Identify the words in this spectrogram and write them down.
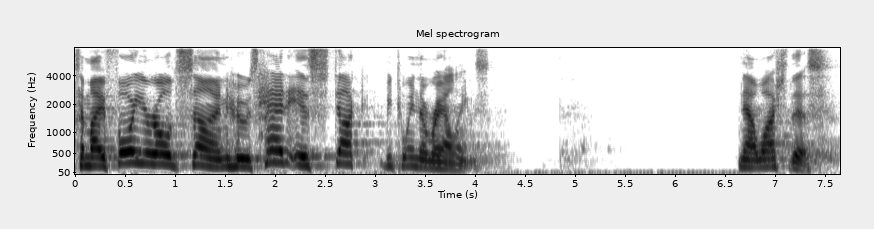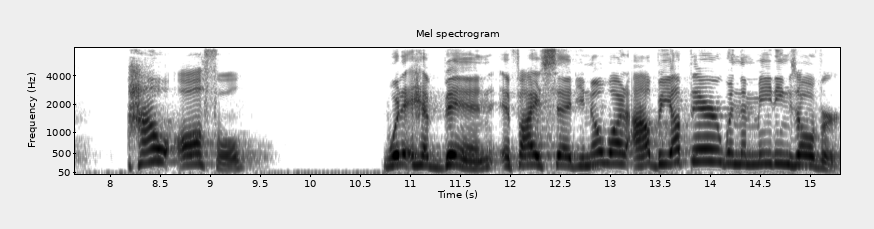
to my four year old son whose head is stuck between the railings. Now, watch this. How awful would it have been if I said, you know what, I'll be up there when the meeting's over?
